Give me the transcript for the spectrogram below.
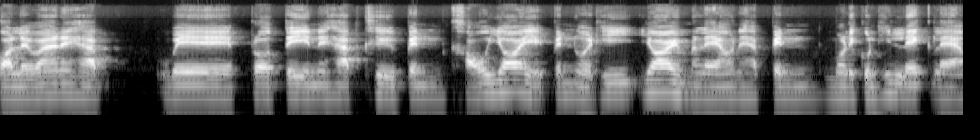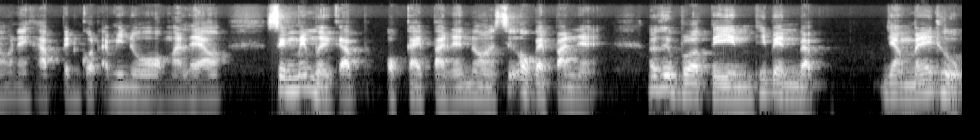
ก่อนเลยว่านะครับเวโปรตีนนะครับคือเป็นเขาย่อยเป็นหน่วยที่ย่อยมาแล้วนะครับเป็นโมเลกุลที่เล็กแล้วนะครับเป็นกรดอะมิโนออกมาแล้ว ซึ่งไม่เหมือนกับอกไก่ปั่นแน่นอน ซึ่งอกไก่ปั่นเนี่ยก็คือโปรตีนที่เป็นแบบยังไม่ได้ถูก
